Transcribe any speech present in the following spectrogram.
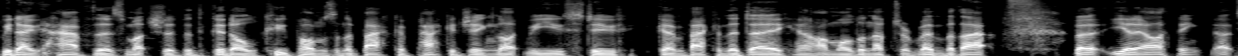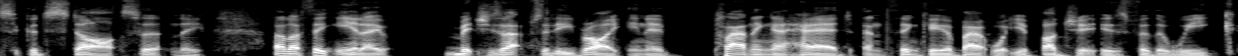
we don't have as much of the good old coupons on the back of packaging like we used to going back in the day. I'm old enough to remember that, but you know I think that's a good start certainly, and I think you know Mitch is absolutely right. You know planning ahead and thinking about what your budget is for the week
